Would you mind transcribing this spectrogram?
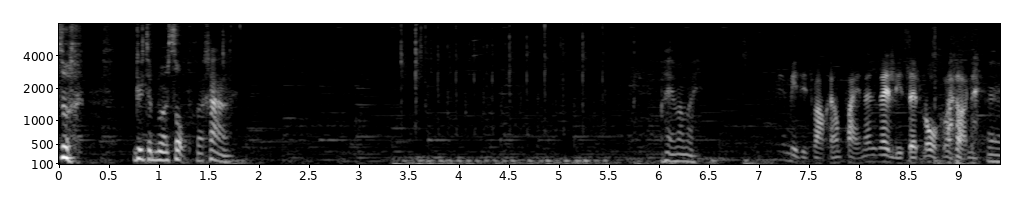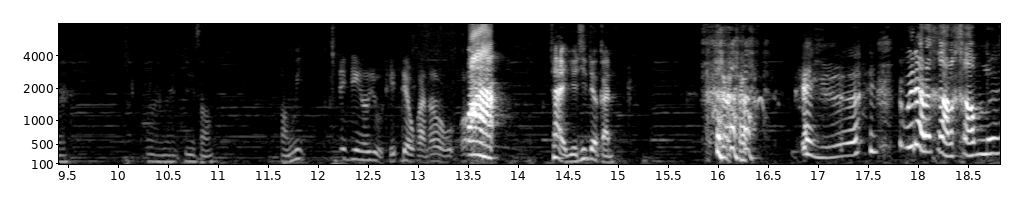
สุดดูจำนวนศพข้างๆโอเคมาใหม่ไม่มีติดฝาแคมป์ไฟน่าจะได้รีเซ็ตโลกแล้วตอนนี้เออมาใหม่หนึ่งสองสองวิ่งจริงๆเราอยู่ที่เดียวกันแล้วเราป้า ใช่อยู่ที่เดียวกันแค่เยอะไม่ได้ขาดคำเลย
